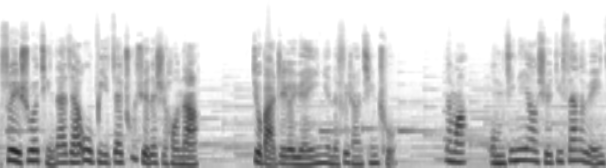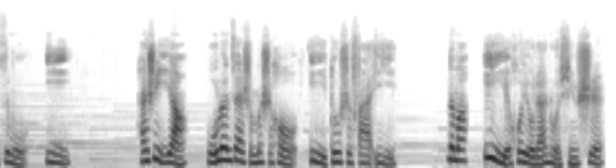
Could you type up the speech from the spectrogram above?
所以说，请大家务必在初学的时候呢，就把这个元音念得非常清楚。那么，我们今天要学第三个元音字母 e，还是一样，无论在什么时候，e 都是发 e。那么，e 也会有两种形式，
